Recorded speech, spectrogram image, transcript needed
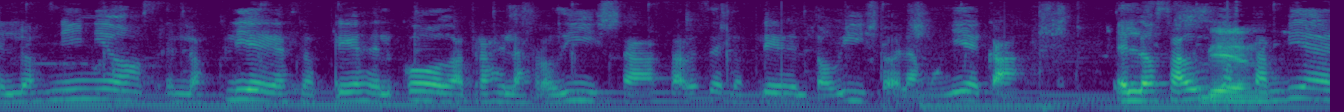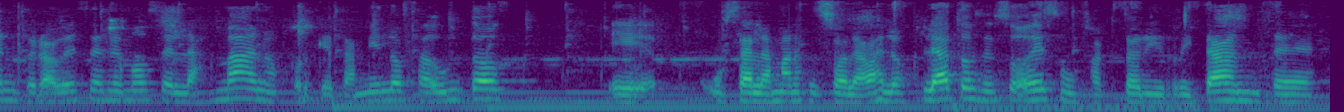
En los niños, en los pliegues, los pliegues del codo, atrás de las rodillas, a veces los pliegues del tobillo, de la muñeca. En los adultos Bien. también, pero a veces vemos en las manos, porque también los adultos eh, usan las manos, eso, lavas los platos, eso es un factor irritante.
